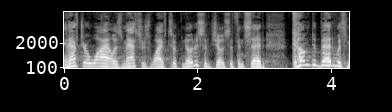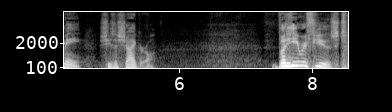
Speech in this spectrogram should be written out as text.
and after a while, his master's wife took notice of Joseph and said, Come to bed with me. She's a shy girl. But he refused.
